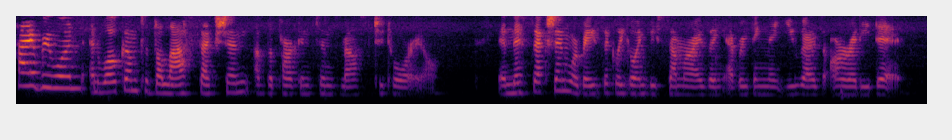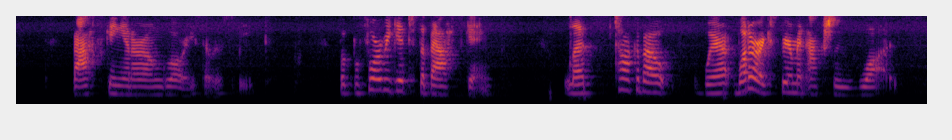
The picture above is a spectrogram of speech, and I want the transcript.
Hi everyone and welcome to the last section of the Parkinson's mouse tutorial. In this section we're basically going to be summarizing everything that you guys already did, basking in our own glory so to speak. But before we get to the basking, let's talk about where what our experiment actually was.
